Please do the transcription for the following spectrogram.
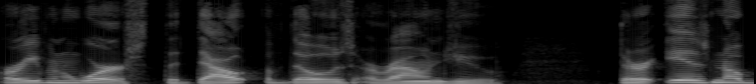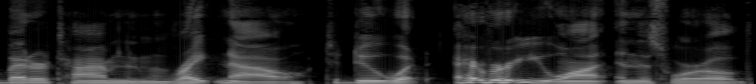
or even worse, the doubt of those around you. There is no better time than right now to do whatever you want in this world,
